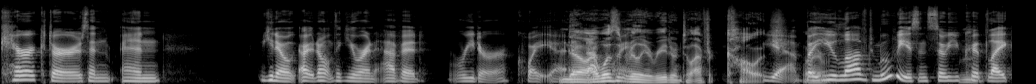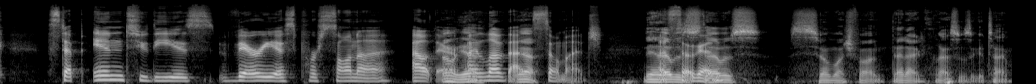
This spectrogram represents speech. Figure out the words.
characters, and and you know, I don't think you were an avid reader quite yet. no, I wasn't point. really a reader until after college. Yeah, but I- you loved movies, and so Mm. you could like step into these various persona out there. Oh, yeah. I love that Yeah. so much. yeah, that was so that was so much fun. That acting class was a good time.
